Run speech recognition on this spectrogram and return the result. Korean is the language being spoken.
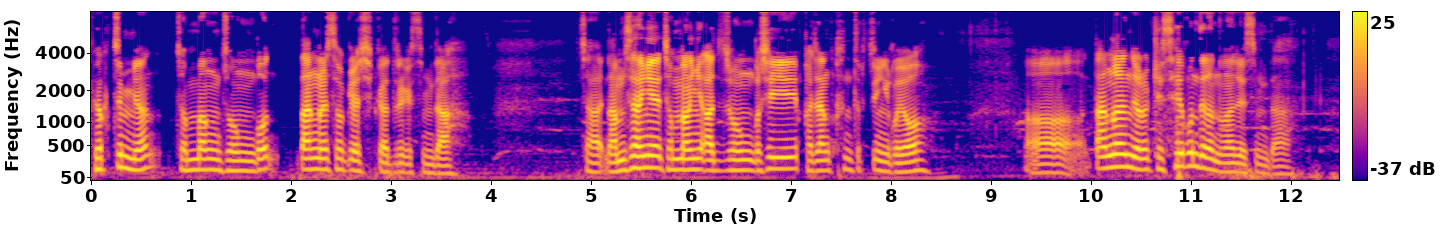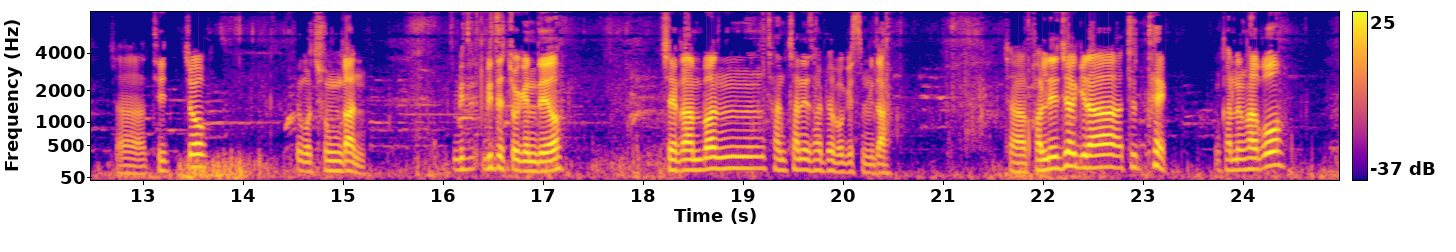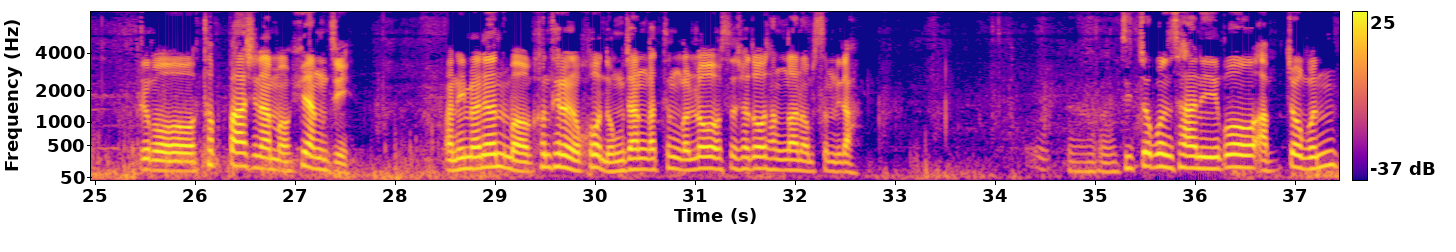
벽진면 전망 좋은 곳 땅을 소개시켜 드리겠습니다. 자, 남서향의 전망이 아주 좋은 것이 가장 큰 특징이고요. 어, 땅은 이렇게 세 군데로 나눠져 있습니다. 자, 뒤쪽 그리고 중간 밑, 밑에 쪽인데요. 제가 한번 찬찬히 살펴보겠습니다. 자, 관리 지역이라 주택 가능하고 그리고 텃밭이나 뭐 휴양지 아니면은 뭐 컨테이너 놓고 농장 같은 걸로 쓰셔도 상관없습니다. 어, 뒤쪽은 산이고 앞쪽은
